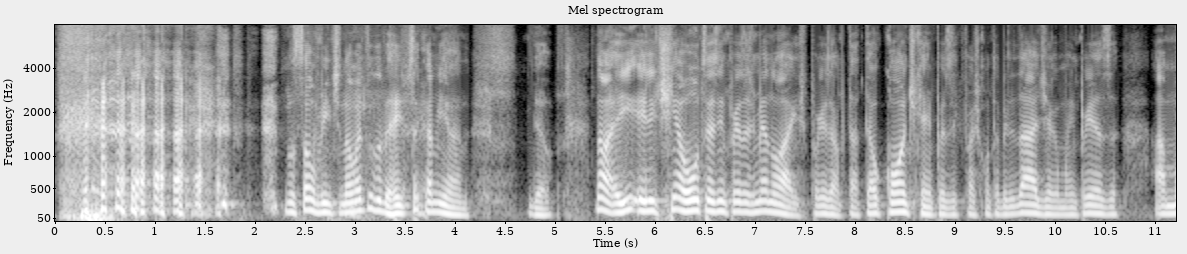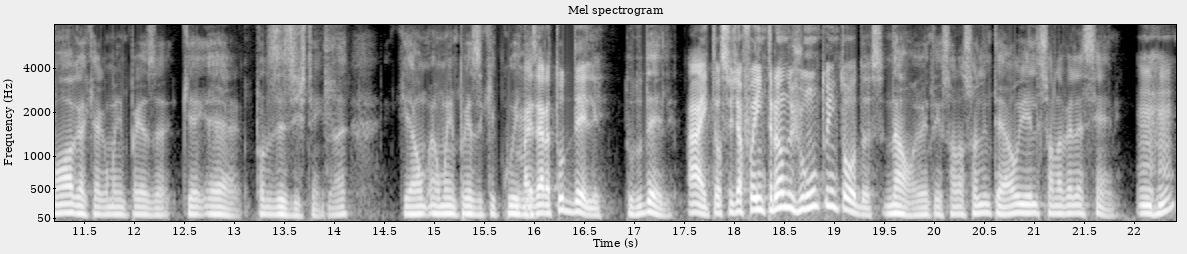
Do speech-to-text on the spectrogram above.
Não são 20, não, mas tudo bem, a gente está caminhando. Entendeu? Não, aí ele tinha outras empresas menores. Por exemplo, tá até o Conte, que é a empresa que faz contabilidade, era uma empresa. A Moga, que era uma empresa que é. Todas existem, né? Que é é uma empresa que cuida Mas era tudo dele. Tudo dele. Ah, então você já foi entrando junto em todas. Não, eu entrei só na Solintel e ele só na VLSM. Uhum.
